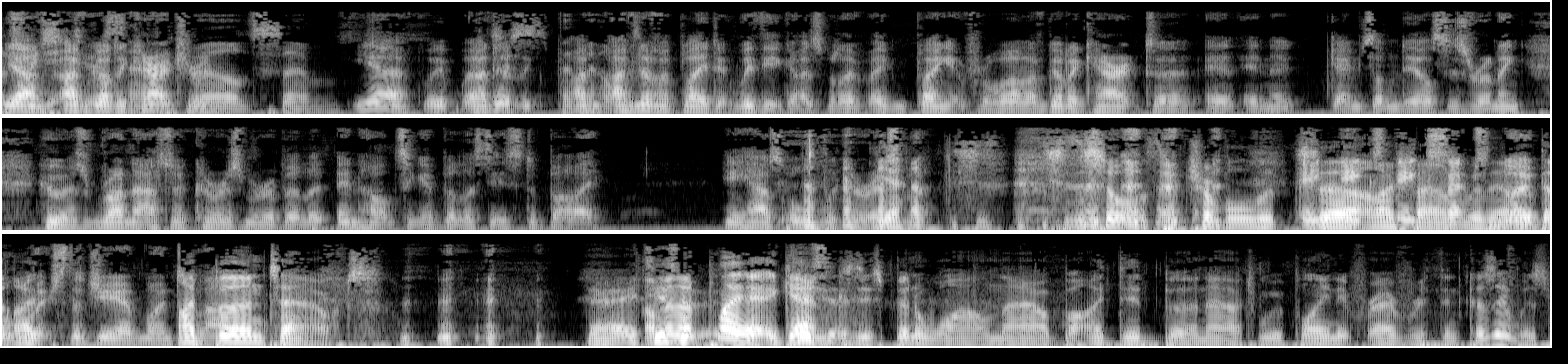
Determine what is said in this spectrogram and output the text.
Yeah, I've- I've got a character- Worlds, um, Yeah, we, I don't Just think, spend the I've, I've never played it with you guys, but I've been playing it for a while. I've got a character in, in a game somebody else is running who has run out of charisma abili- enhancing abilities to buy. He has all the Yeah, charisma. this is, this is the sort of trouble that Ex- uh, ex- I found with it. Noble, I, I, which the GM won't I allow. burnt out. yeah. It I mean, is I'd play it again because it's been a while now, but I did burn out. We were playing it for everything because it was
